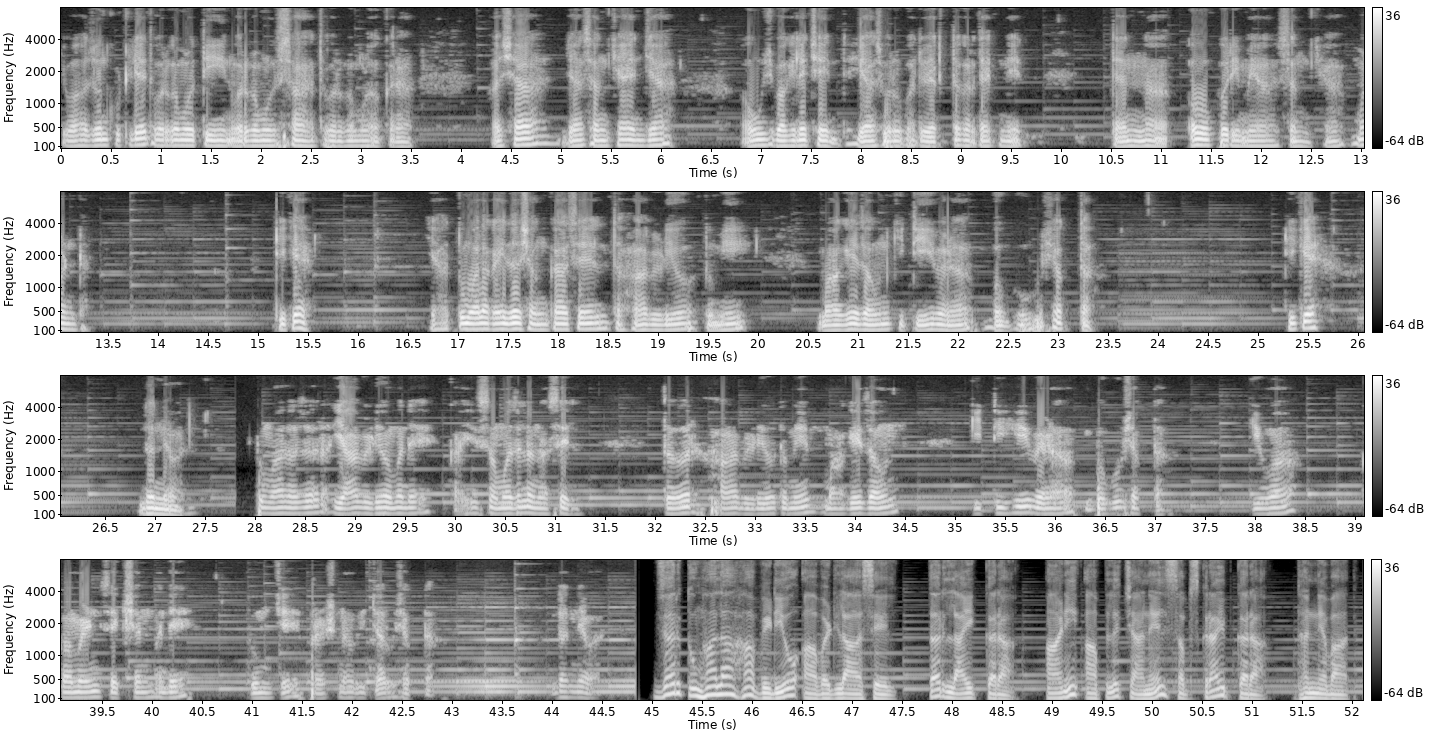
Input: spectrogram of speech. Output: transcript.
किंवा अजून कुठले आहेत वर्गमूळ तीन वर्गमूळ सात वर्गमूळ अकरा अशा ज्या संख्या आहेत ज्या अंश भागिले छेद या स्वरूपात व्यक्त करता येत नाहीत त्यांना अपरिमेय संख्या म्हणतात. ठीक आहे? यात तुम्हाला काही जर शंका असेल तर हा व्हिडिओ तुम्ही मागे जाऊन किती वेळा बघू शकता. ठीक आहे? धन्यवाद. तुम्हाला जर या व्हिडिओमध्ये काही समजलं नसेल तर हा व्हिडिओ तुम्ही मागे जाऊन कितीही वेळा बघू शकता किंवा कमेंट सेक्शनमध्ये तुमचे प्रश्न विचारू शकता. धन्यवाद. जर तुम्हाला हा व्हिडिओ आवडला असेल तर लाईक करा आणि आपलं चॅनेल सबस्क्राईब करा. धन्यवाद.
